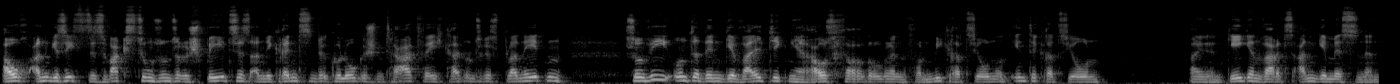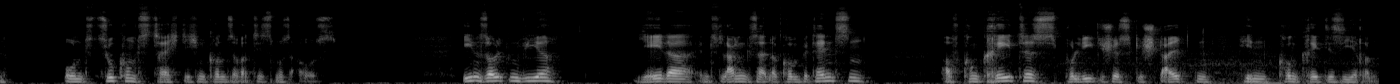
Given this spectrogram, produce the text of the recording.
auch angesichts des Wachstums unserer Spezies an die Grenzen der ökologischen Tragfähigkeit unseres Planeten sowie unter den gewaltigen Herausforderungen von Migration und Integration einen gegenwartsangemessenen und zukunftsträchtigen Konservatismus aus. Ihn sollten wir, jeder entlang seiner Kompetenzen, auf konkretes politisches Gestalten hin konkretisieren.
